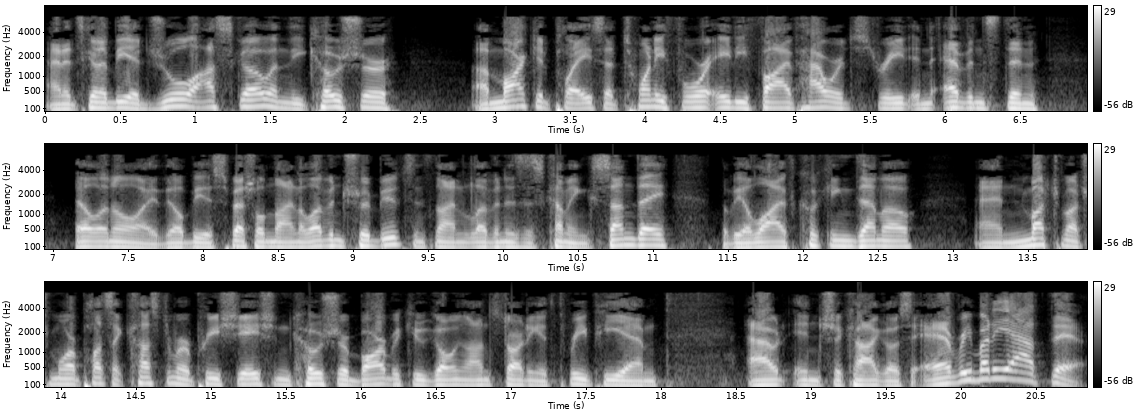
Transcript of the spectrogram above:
And it's going to be at Jewel Osco in the kosher uh, marketplace at 2485 Howard Street in Evanston, Illinois. There'll be a special 9/11 tribute since 9/11 is this coming Sunday. There'll be a live cooking demo and much, much more, plus a customer appreciation kosher barbecue going on starting at 3 p.m. out in Chicago. So everybody out there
